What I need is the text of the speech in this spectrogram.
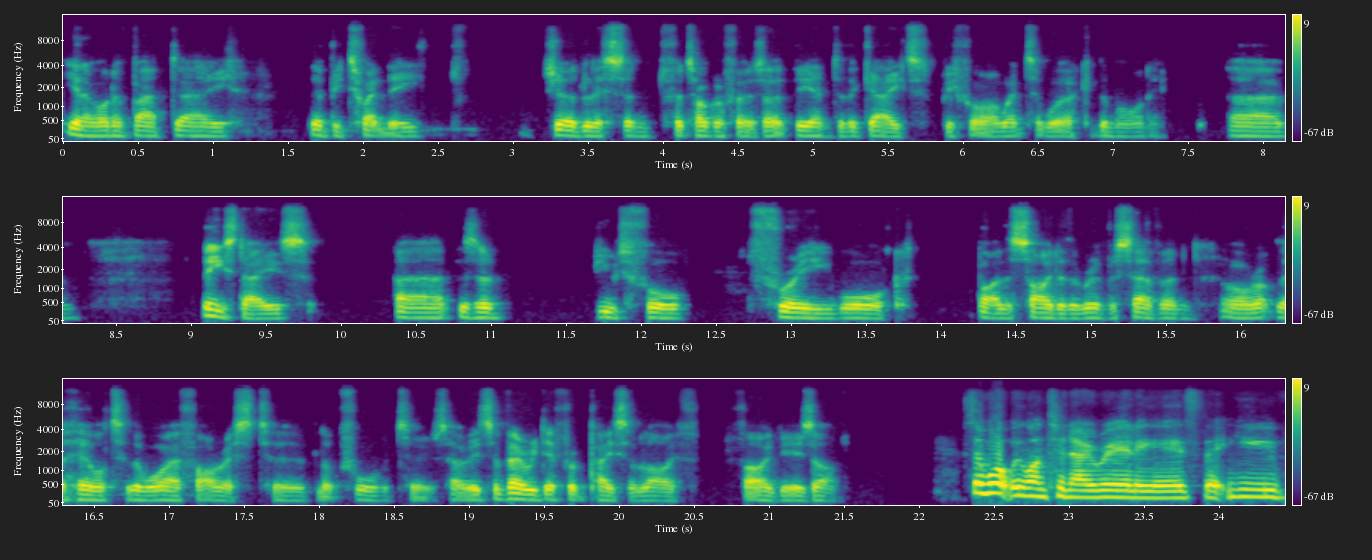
you know, on a bad day, there'd be twenty journalists and photographers at the end of the gate before I went to work in the morning. Um, these days, uh, there's a beautiful free walk by the side of the River Severn or up the hill to the Wyre Forest to look forward to. So it's a very different pace of life five years on. So what we want to know really is that you've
